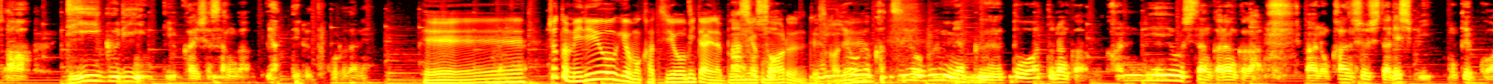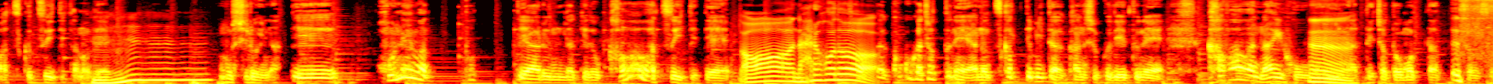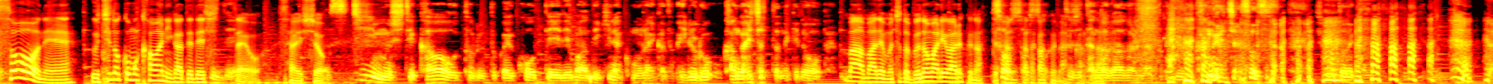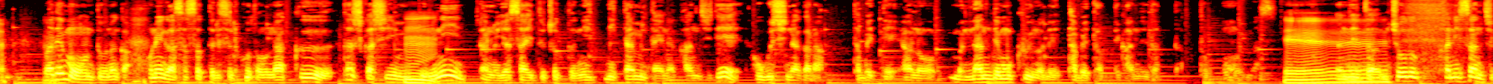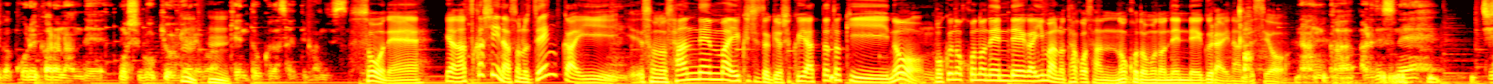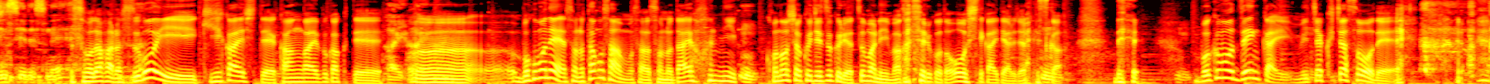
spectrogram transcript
あ、D グリーンっていう会社さんがやってるところだね。へえちょっと未利用魚も活用みたいな文脈もあるんですかね？利用が活用文脈と、あとなんか管理栄養士さんかなんかが、あの、監修したレシピも結構熱くついてたのうで、面白いな。で、骨は取ってあるんだけど、皮はついてて、ああなるほど。ここがちょっとね、あの、使ってみた感触で言うとね、皮はない方がいいなってちょっと思った。そうそうそうね。うちの子も皮苦手でしたよ最初。スチームして皮を取るとかいう工程で、まあできなくもないかとかいろいろ考えちゃったんだけど、まあまあでもちょっとぶどまり悪くなって単価そうそうそう。高くなるか単価らが上がるなとか考えちゃう。そうそう。仕事で考えまあでも本当なんか骨が刺さったりすることもなく、確かシンプルに、あの野菜とちょっと煮煮たみたいな感じでほぐしながら食べて、あの、まあ何でも食うので食べたって感じだったと思います。えなんで、ー、ちょうどカニ産地がこれからなんで、もしご興味あればうんうん。検討くださいって感じです。そうね。いや懐かしいな。その前回その3年前育児と魚食やった時のうん。僕のこの年齢が今のタコさんの子供の年齢ぐらいなんですよ。なんか、あれですね。人生ですね。そうだからすごい聞き返して感慨深くて、はいうん。僕もねそのタコさんもさその台本にうん「この食事作りは妻に任せることを多し」って書いてあるじゃないですか。でうん。僕も前回めちゃくちゃそうで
